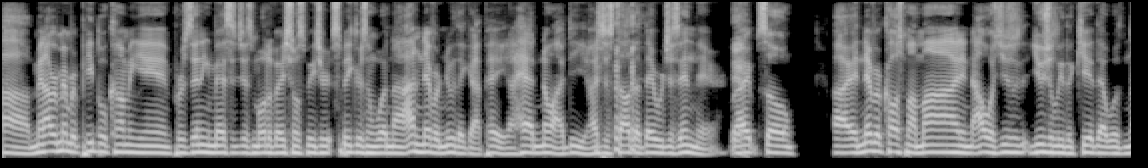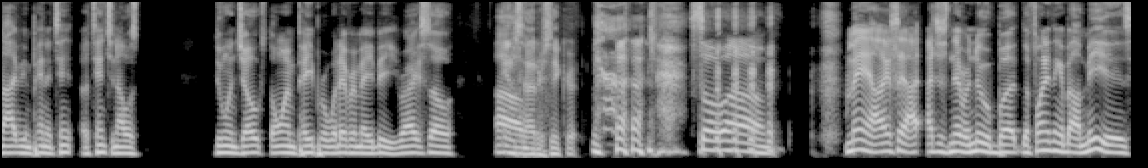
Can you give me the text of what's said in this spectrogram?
uh, man, I remember people coming in, presenting messages, motivational speaker, speakers and whatnot. I never knew they got paid. I had no idea. I just thought that they were just in there, Yeah. right? So uh, it never crossed my mind. And I was usually, usually the kid that was not even paying atten- attention. I was doing jokes, throwing paper, whatever it may be, right? So, um, insider secret. so um, man, like I said, I, I just never knew. But the funny thing about me is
